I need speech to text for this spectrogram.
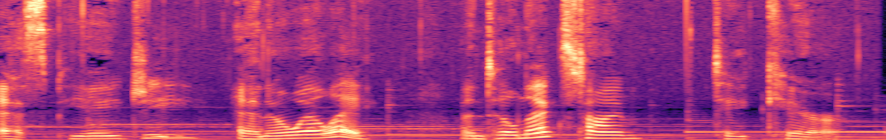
S P A G N O L A. Until next time, take care.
